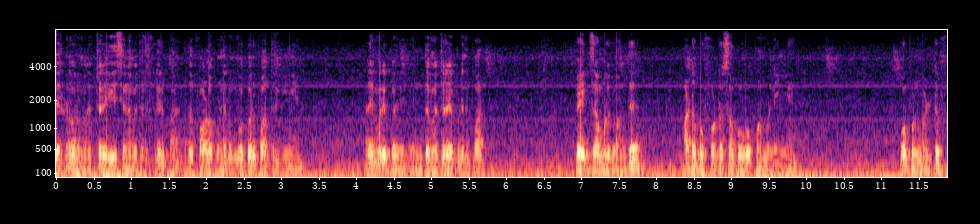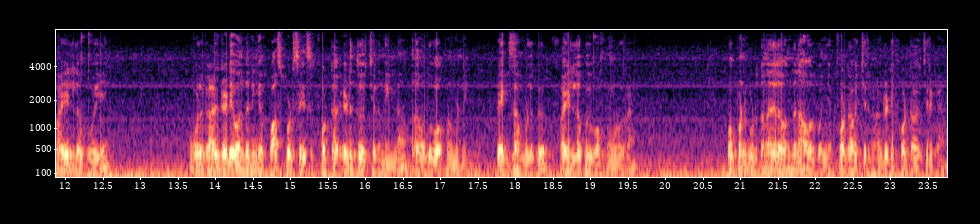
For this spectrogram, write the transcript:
ஏற்கனவே ஒரு மெத்தட் ஈஸியான மெத்தட் சொல்லியிருப்பேன். அதை ஃபாலோ பண்ணி ரொம்ப பேர் பார்த்துருக்கீங்க. அதே மாதிரி இப்போ இந்த மெத்தட் எப்படின்னு பாருங்கள் இப்போ எக்ஸாம்பிளுக்கு வந்து அடோபு ஃபோட்டோஷாப்பை ஓப்பன் பண்ணிங்க. ஓப்பன் பண்ணிட்டு ஃபைலில் போய் உங்களுக்கு ஆல்ரெடி வந்து நீங்கள் பாஸ்போர்ட் சைஸ் ஃபோட்டோ எடுத்து வச்சுருந்தீங்கன்னா அதை வந்து ஓப்பன் பண்ணிங்க இப்போ எக்ஸாம்பிளுக்கு ஃபைலில் போய் ஓப்பன் கொடுக்குறேன். ஓப்பன் கொடுத்தோன்னா இதில் வந்து நான் ஒரு கொஞ்சம் ஃபோட்டோ வச்சுருக்கேன் ஆல்ரெடி ஃபோட்டோ வச்சுருக்கேன்.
